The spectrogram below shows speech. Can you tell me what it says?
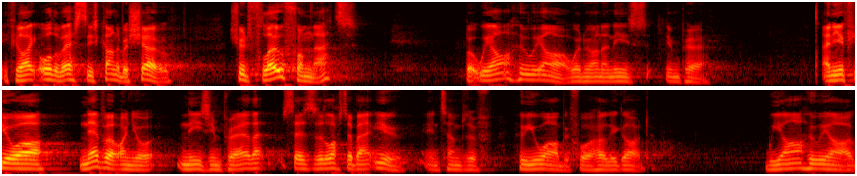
If you like, all the rest is kind of a show, should flow from that. but we are who we are when we're on our knees in prayer. And if you are never on your knees in prayer, that says a lot about you in terms of who you are before Holy God. We are who we are.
